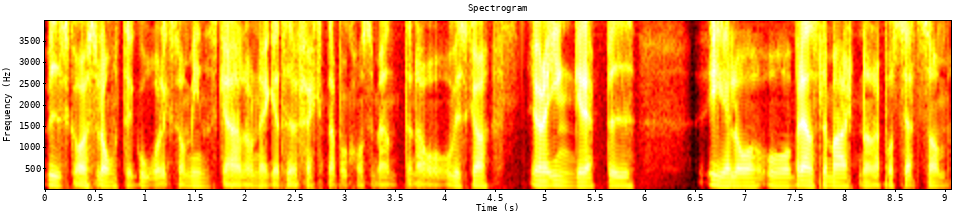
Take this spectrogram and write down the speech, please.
vi ska så långt det går liksom minska de negativa effekterna på konsumenterna och, och vi ska göra ingrepp i el och, och bränslemarknaderna på ett sätt som,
